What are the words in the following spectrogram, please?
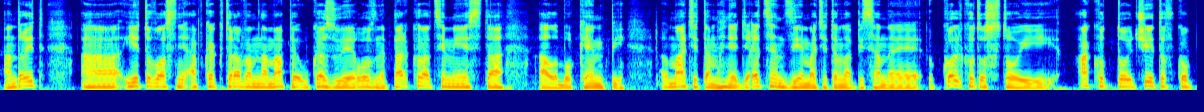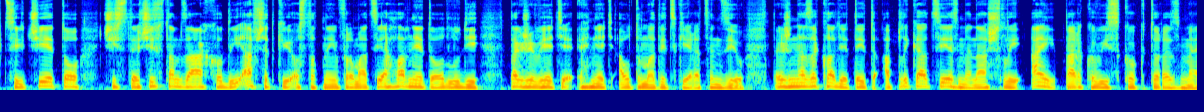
Android a je to vlastne apka, ktorá vám na mape ukazuje rôzne parkovacie miesta alebo kempy. Máte tam hneď recenzie, máte tam napísané, koľko to stojí, ako to, či je to v kopci, či je to čisté, či sú tam záchody a všetky ostatné informácie a hlavne je to od ľudí, takže viete hneď automaticky recenziu. Takže na základe tejto aplikácie sme našli aj parkovisko, ktoré sme,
